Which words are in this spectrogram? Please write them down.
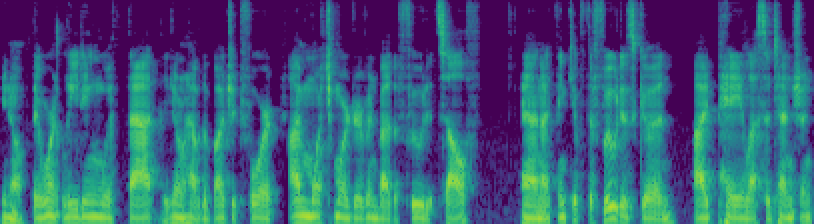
You know they weren't leading with that. They don't have the budget for it. I'm much more driven by the food itself and i think if the food is good i pay less attention.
